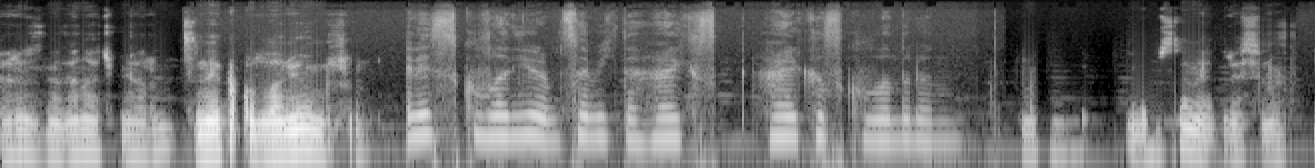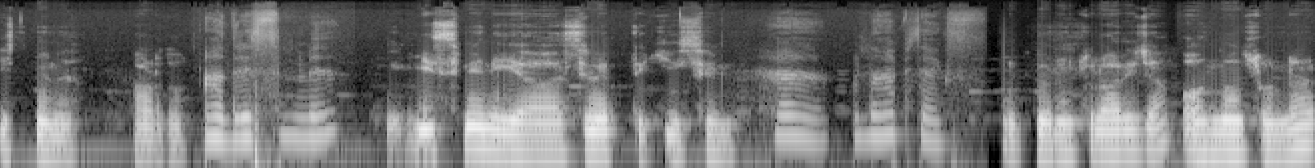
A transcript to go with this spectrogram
açarız. Neden açmayalım? Snap kullanıyor musun? Evet kullanıyorum tabii ki de. Herkes, herkes kullanır onu. Hı hı. Versene adresini. İsmini. Pardon. Adresim mi? İsmini ya. Snap'teki isim. Ha ne yapacaksın? Görüntülü arayacağım. Ondan sonra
